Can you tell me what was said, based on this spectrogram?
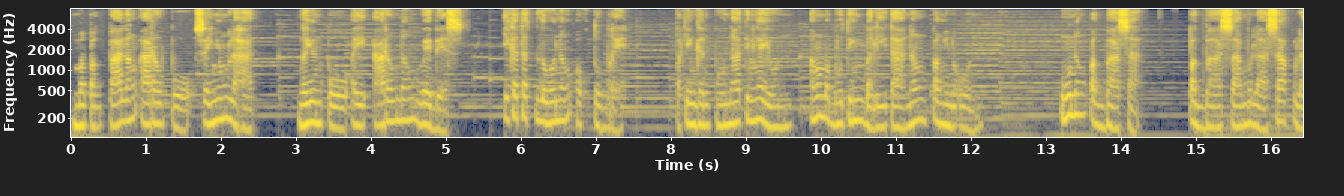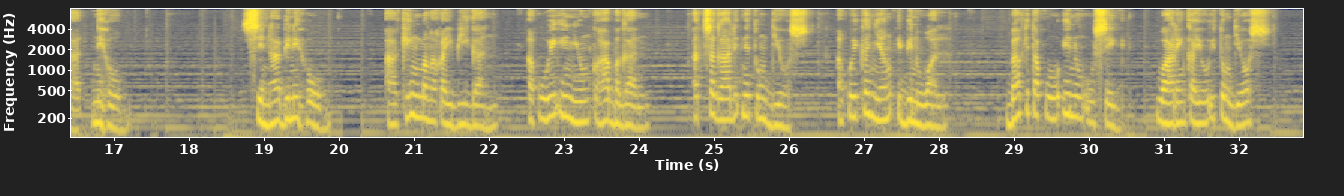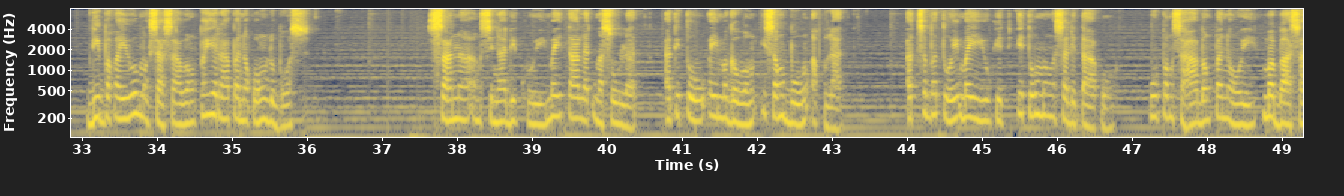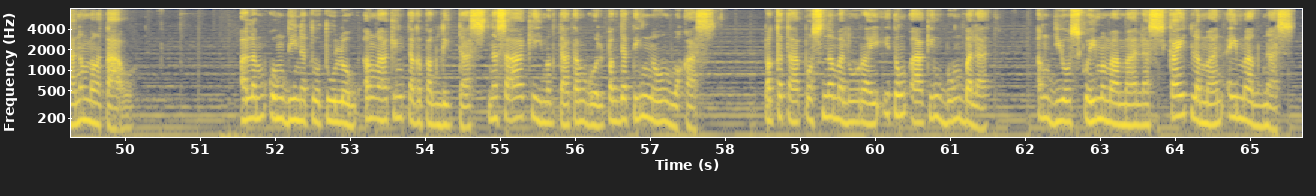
Mapagpalang araw po sa inyong lahat. Ngayon po ay araw ng Webes, ikatatlo ng Oktubre. Pakinggan po natin ngayon ang mabuting balita ng Panginoon. Unang pagbasa, pagbasa mula sa aklat ni Job. Sinabi ni Job, Aking mga kaibigan, ako'y inyong kahabagan, at sa galit nitong Diyos, ako'y kanyang ibinuwal. Bakit ako inuusig? Waring kayo itong Diyos? Di ba kayo magsasawang pahirapan akong lubos? Sana ang sinabi ko'y may talat masulat at ito ay magawang isang buong aklat. At sa bato'y may yukit itong mga salita ko upang sa habang panoy mabasa ng mga tao. Alam kong di natutulog ang aking tagapagligtas na sa akin magtatanggol pagdating noong wakas. Pagkatapos na maluray itong aking buong balat, ang Diyos ko'y mamamalas kahit laman ay magnas.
